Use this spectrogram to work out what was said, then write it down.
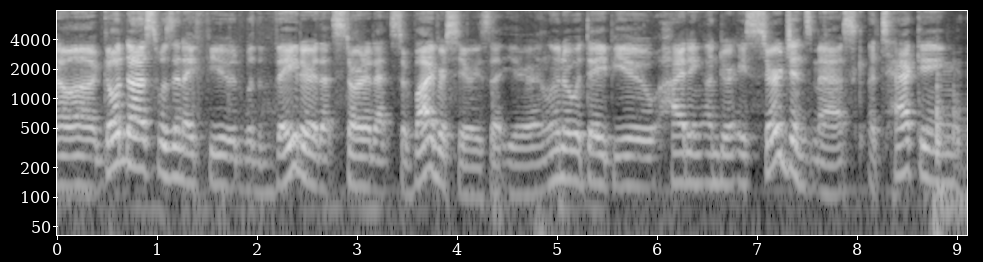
Now, uh, Goldust was in a feud with Vader that started at Survivor Series that year, and Luna would debut hiding under a surgeon's mask, attacking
